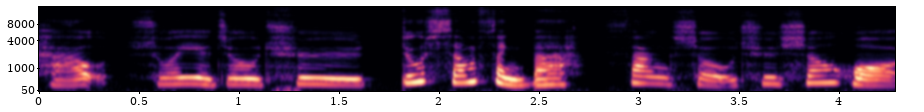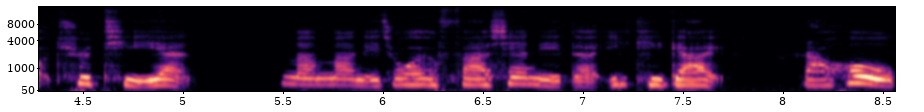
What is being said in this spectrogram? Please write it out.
好，所以就去 do something 吧，放手去生活，去体验，慢慢你就会发现你的 ikigai，然后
